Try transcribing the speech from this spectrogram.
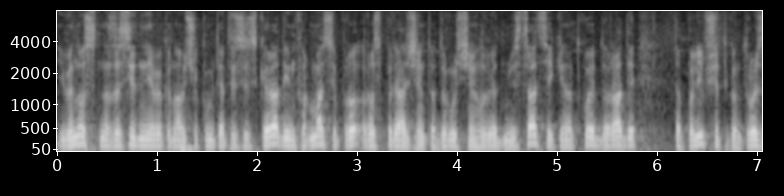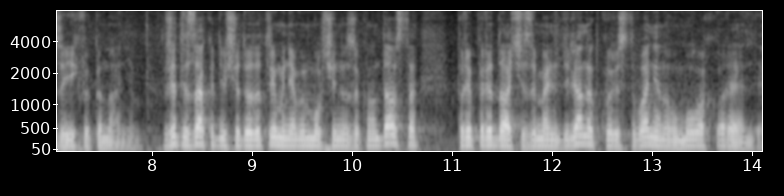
і виносити на засідання виконавчого комітету сільської ради інформацію про розпорядження та доручення голови адміністрації, які надходять до ради, та поліпшити контроль за їх виконанням. Вжити заходів щодо дотримання вимог чинного законодавства при передачі земельних ділянок користування на умовах оренди.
